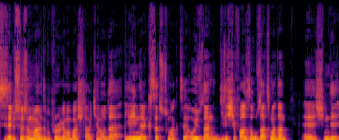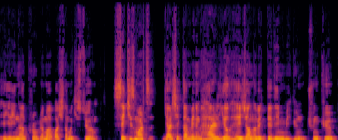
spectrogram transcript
Size bir sözüm vardı bu programa başlarken o da yayınları kısa tutmaktı. O yüzden girişi fazla uzatmadan e, şimdi yayına programa başlamak istiyorum. 8 Mart gerçekten benim her yıl heyecanla beklediğim bir gün. Çünkü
